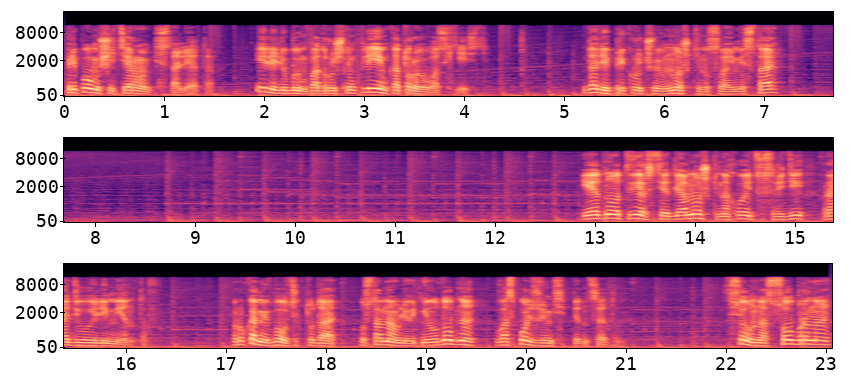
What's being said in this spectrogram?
при помощи термопистолета или любым подручным клеем, который у вас есть. Далее прикручиваем ножки на свои места. И одно отверстие для ножки находится среди радиоэлементов. Руками болтик туда устанавливать неудобно, воспользуемся пинцетом. Все у нас собрано.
